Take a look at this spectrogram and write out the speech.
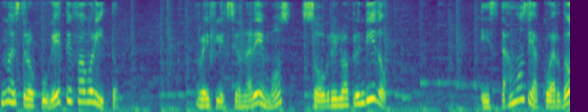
nuestro juguete favorito. Reflexionaremos sobre lo aprendido. ¿Estamos de acuerdo?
